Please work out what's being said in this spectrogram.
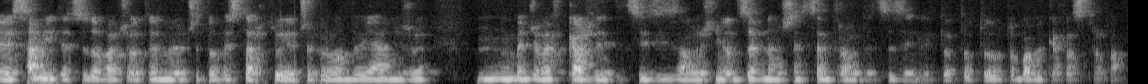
y, sami decydować o tym, czy to wystartuje, czy wyląduje, a nie że mm, będziemy w każdej decyzji zależni od zewnętrznych central decyzyjnych. To, to, to, to byłaby katastrofa.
